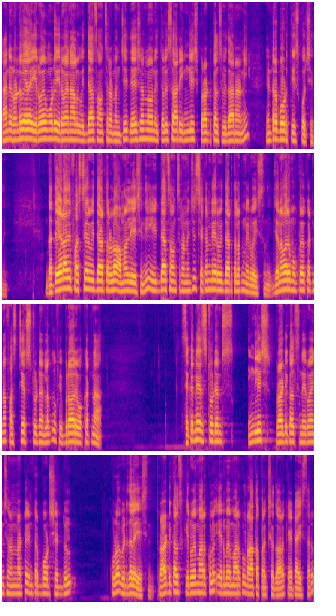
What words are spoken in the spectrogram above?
కానీ రెండు వేల ఇరవై మూడు ఇరవై నాలుగు విద్యా సంవత్సరం నుంచి దేశంలోని తొలిసారి ఇంగ్లీష్ ప్రాక్టికల్స్ విధానాన్ని ఇంటర్ బోర్డు తీసుకొచ్చింది. గత ఏడాది ఫస్ట్ ఇయర్ విద్యార్థులలో అమలు చేసింది. ఈ విద్యా సంవత్సరం నుంచి సెకండ్ ఇయర్ విద్యార్థులకు నిర్వహిస్తుంది. జనవరి ముప్పై ఒకటిన ఫస్ట్ ఇయర్ స్టూడెంట్లకు ఫిబ్రవరి ఒకటిన second year students English practicals నిర్వహించనున్నట్టు ఇంటర్ బోర్డ్ షెడ్యూల్ కూడా విడుదల చేసింది. ప్రాక్టికల్స్కి ఇరవై మార్కులు ఎనభై మార్కులు రాత పరీక్ష ద్వారా కేటాయిస్తారు.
